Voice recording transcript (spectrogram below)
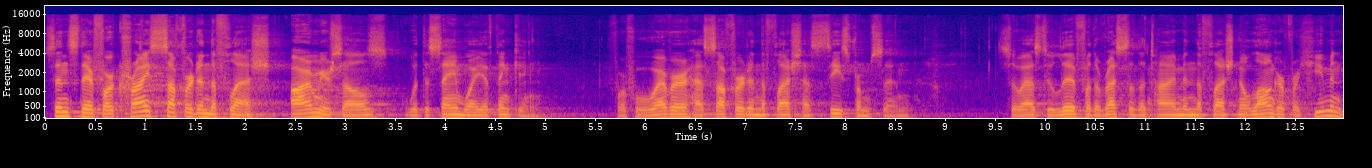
Since therefore Christ suffered in the flesh, arm yourselves with the same way of thinking. For whoever has suffered in the flesh has ceased from sin, so as to live for the rest of the time in the flesh no longer for human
